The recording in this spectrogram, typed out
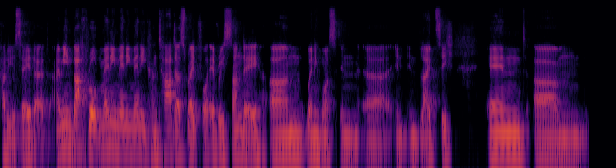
how do you say that? I mean, Bach wrote many, many, many cantatas, right, for every Sunday um, when he was in, uh, in, in Leipzig. And um,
